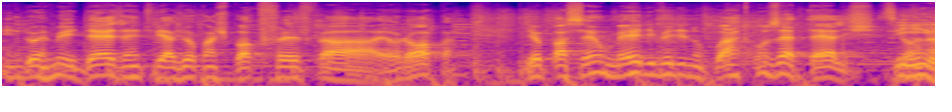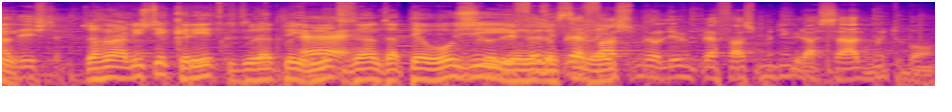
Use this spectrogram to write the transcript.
em 2010 a gente viajou com as Spock Freire para a Europa e eu passei um mês dividido no quarto com o Zé Teles, Sim, jornalista. Jornalista e crítico durante é, muitos anos, até hoje. Ele fez um prefácio do meu livro, um prefácio muito engraçado, muito bom.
